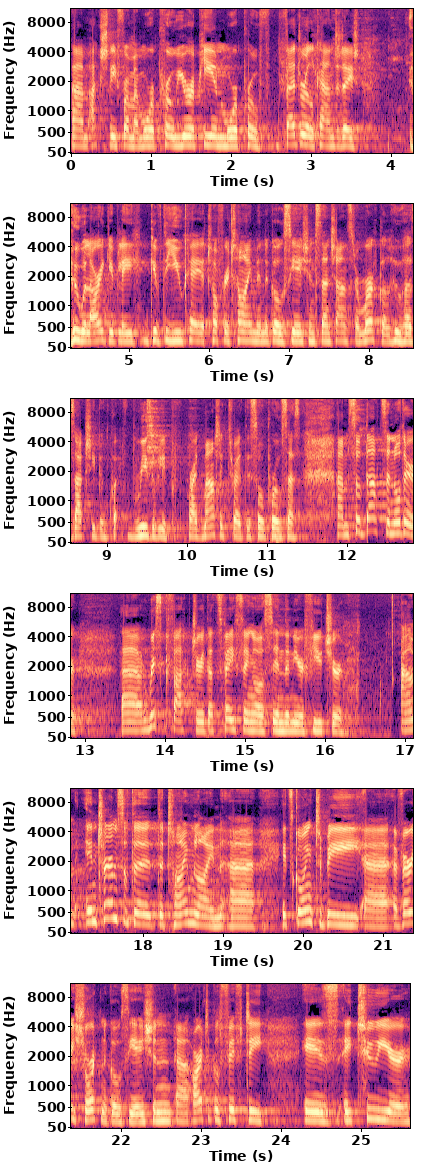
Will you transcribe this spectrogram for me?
um, actually from a more pro European, more pro federal candidate who will arguably give the UK a tougher time in negotiations than Chancellor Merkel, who has actually been quite reasonably pragmatic throughout this whole process. Um, so that's another uh, risk factor that's facing us in the near future. Um, in terms of the, the timeline, uh, it's going to be uh, a very short negotiation. Uh, Article 50 is a two-year,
